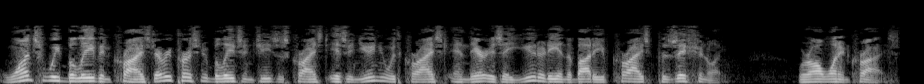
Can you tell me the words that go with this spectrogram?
once we believe in Christ, every person who believes in Jesus Christ is in union with Christ and there is a unity in the body of Christ positionally. We're all one in Christ.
